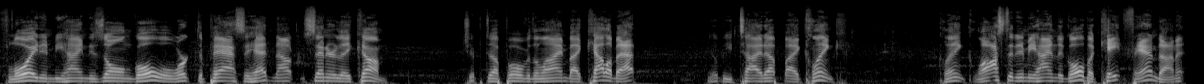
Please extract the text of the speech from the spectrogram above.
Floyd in behind his own goal will work the pass ahead, and out center they come. Chipped up over the line by Calabat. He'll be tied up by Klink. Klink lost it in behind the goal, but Kate fanned on it.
